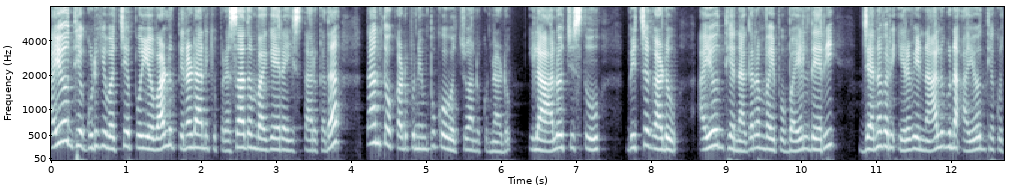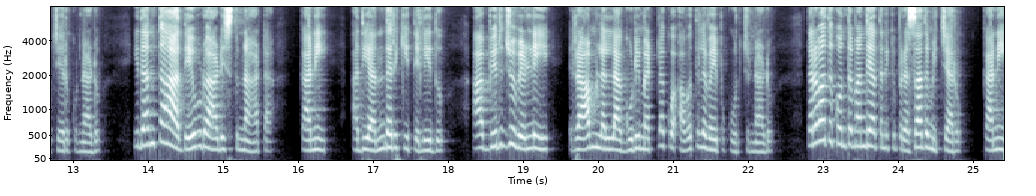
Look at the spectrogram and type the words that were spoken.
అయోధ్య గుడికి వచ్చే పోయే వాళ్ళు తినడానికి ప్రసాదం వగైరా ఇస్తారు కదా. దాంతో కడుపు నింపుకోవచ్చు అనుకున్నాడు. ఇలా ఆలోచిస్తూ బిచ్చగాడు అయోధ్య నగరం వైపు బయలుదేరి జనవరి ఇరవై నాలుగున అయోధ్యకు చేరుకున్నాడు. ఇదంతా ఆ దేవుడు ఆడిస్తున్న ఆట. కానీ అది అందరికీ తెలీదు. ఆ బిర్జు వెళ్ళి రామ్లల్లా గుడి మెట్లకు అవతల వైపు కూర్చున్నాడు. తర్వాత కొంతమంది అతనికి ప్రసాదం ఇచ్చారు. కానీ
